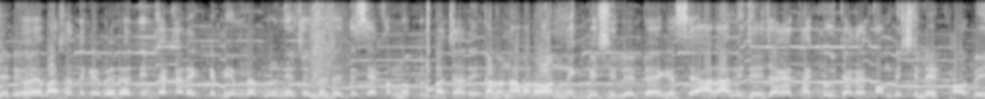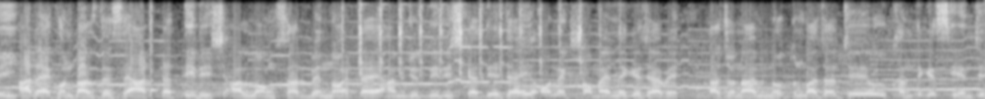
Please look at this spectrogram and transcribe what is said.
রেডি হয়ে বাসা থেকে বেরোয় তিন চাকার একটি বিএমডাব্লিউ নিয়ে চলে যাইতেছি এখন নতুন বাজারে। কারণ আমার অনেক বেশি লেট হয়ে গেছে আর আমি যে জায়গায় থাকি ওই জায়গায় কম বেশি লেট হবেই। আর এখন বাজতেছে আটটা তিরিশ আর লং সার্ভে নয়টায়। আমি যদি রিক্সা দিয়ে যাই, অনেক সময় লেগে যাবে। তার জন্য আমি নতুন বাজার যে ওইখান থেকে সিএনজি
